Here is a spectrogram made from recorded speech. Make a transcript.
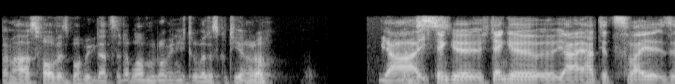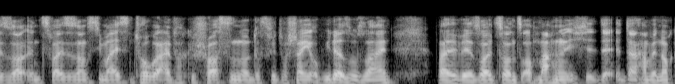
Beim HSV wird es Bobby Glatze, da brauchen wir, glaube ich, nicht drüber diskutieren, oder? Ja, das ich denke, ich denke, äh, ja, er hat jetzt zwei Saison, in zwei Saisons die meisten Tore einfach geschossen und das wird wahrscheinlich auch wieder so sein, weil wer soll es sonst auch machen? Ich, da haben wir noch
